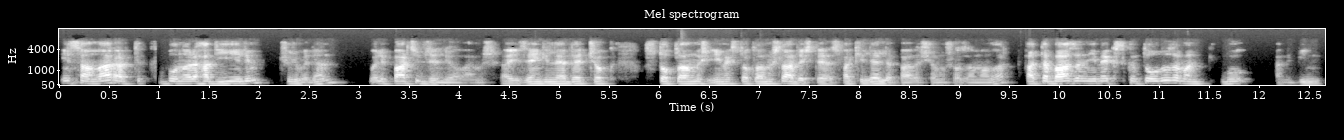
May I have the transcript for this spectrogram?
insanlar artık bunları hadi yiyelim çürümeden böyle parti düzenliyorlarmış. Yani zenginlerde çok stoklanmış, yemek stoklanmışlar da işte fakirlerle paylaşıyormuş o zamanlar. Hatta bazen yemek sıkıntı olduğu zaman bu hani bin,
